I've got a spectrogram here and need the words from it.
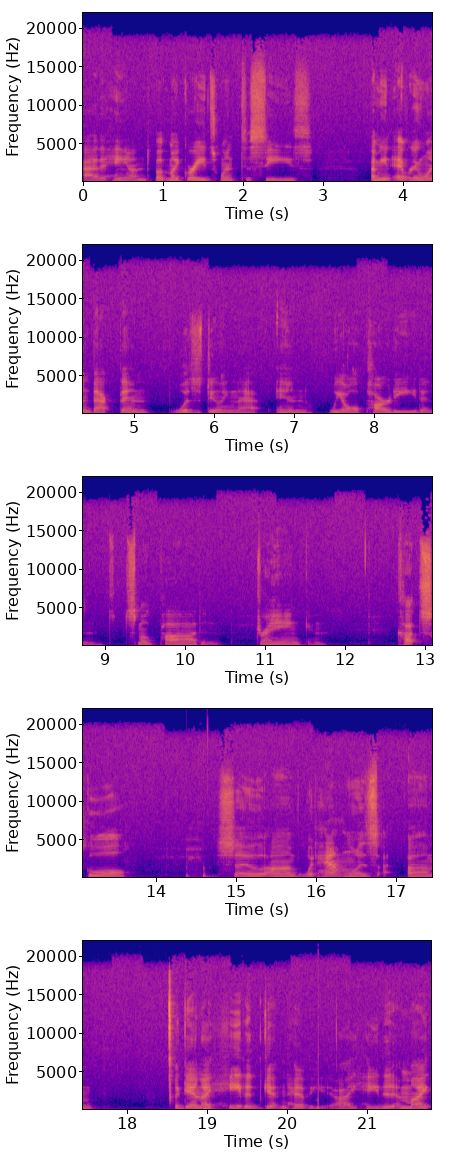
out of hand, but my grades went to C's. I mean, everyone back then was doing that, and we all partied and smoked pot and drank and cut school. So, um, what happened was um, again, I hated getting heavy. I hated and my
